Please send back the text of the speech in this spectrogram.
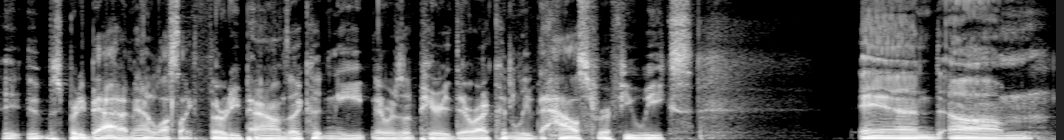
it, it was pretty bad. I mean, I lost like 30 pounds. I couldn't eat. There was a period there where I couldn't leave the house for a few weeks. And um,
